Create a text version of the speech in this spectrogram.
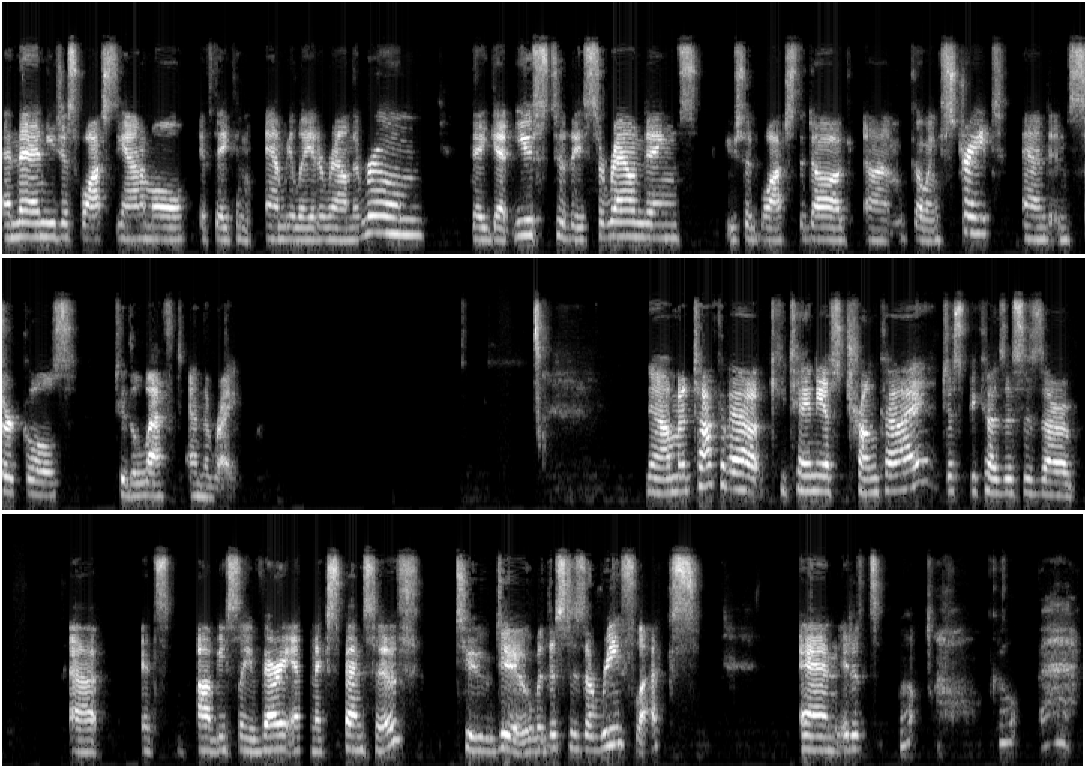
And then you just watch the animal if they can ambulate around the room, they get used to the surroundings. You should watch the dog um, going straight and in circles to the left and the right. Now I'm going to talk about cutaneous trunci just because this is a, uh, it's obviously very inexpensive to do, but this is a reflex and it is, oh, go back.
